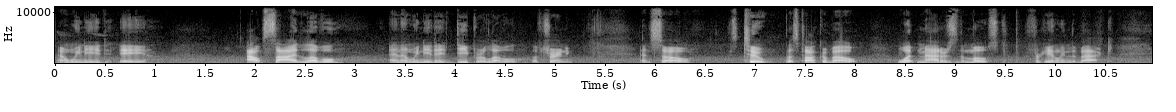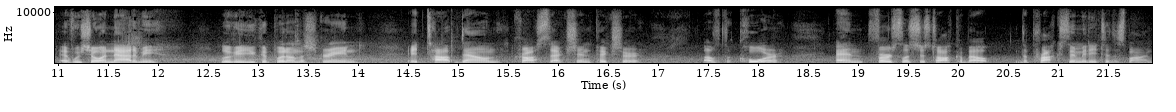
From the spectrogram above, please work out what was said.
and we need a outside level, and then we need a deeper level of training. And so, two, let's talk about what matters the most for healing the back. If we show anatomy, look, you could put on the screen a top-down cross-section picture of the core. And first, let's just talk about the proximity to the spine.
